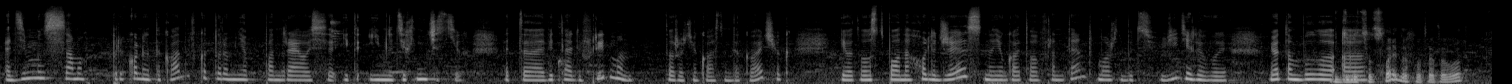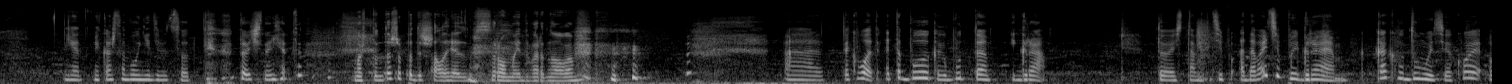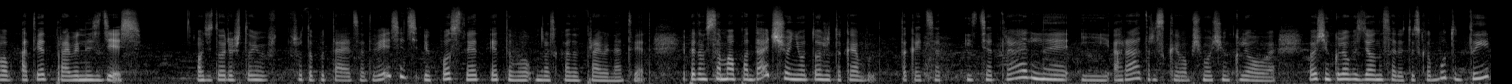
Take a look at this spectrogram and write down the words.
Один из самых прикольных докладов, который мне понравился, и именно технических, это Виталий Фридман, тоже очень классный докладчик. И вот он выступал на Холли JS, на Югатова фронтенд, может быть, видели вы. У него там было... а, 900 слайдов, вот это вот. Нет, мне кажется, было не 900, точно нет. Может, он тоже подышал рядом с Ромой Дворновым? А, так вот, это было как будто игра. То есть там, типа, а давайте поиграем. Как вы думаете, какой вам ответ правильный здесь? Аудитория что, что-то пытается ответить, и после эт- этого он рассказывает правильный ответ. И при этом сама подача у него тоже такая, такая и театральная, и ораторская, в общем, очень клевая. Очень клево сделано сайт. То есть как будто ты,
